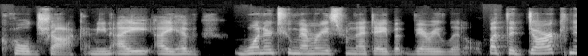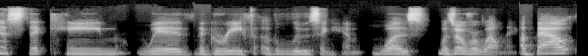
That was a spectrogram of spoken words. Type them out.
cold shock. I mean, I I have one or two memories from that day, but very little. But the darkness that came with the grief of losing him was was overwhelming. About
